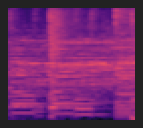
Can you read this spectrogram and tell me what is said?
Música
